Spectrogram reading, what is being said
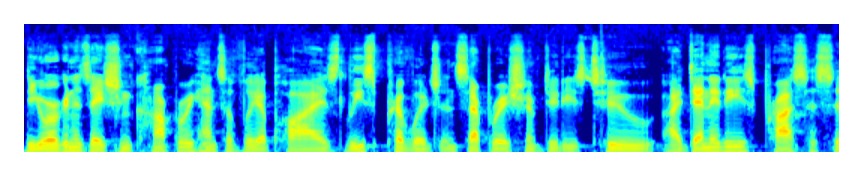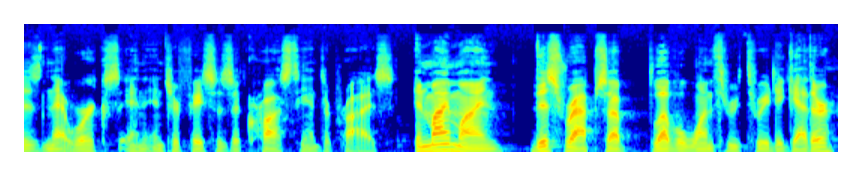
the organization comprehensively applies least privilege and separation of duties to identities, processes, networks, and interfaces across the enterprise. In my mind, this wraps up level one through three together.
